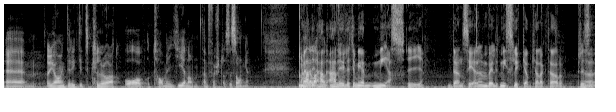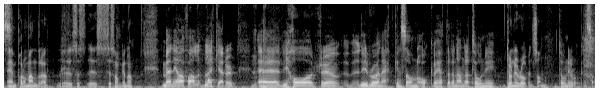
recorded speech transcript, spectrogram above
Ehm, och jag har inte riktigt klarat av att ta mig igenom den första säsongen. Men han, han, han är ju lite mer mes i den serien. En väldigt misslyckad karaktär Precis. eh, än på de andra säs- eh, säsongerna. Men i alla fall, Blackadder. Vi har, det är Rowan Atkinson och vad heter den andra? Tony, Tony Robinson. Tony Robinson.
